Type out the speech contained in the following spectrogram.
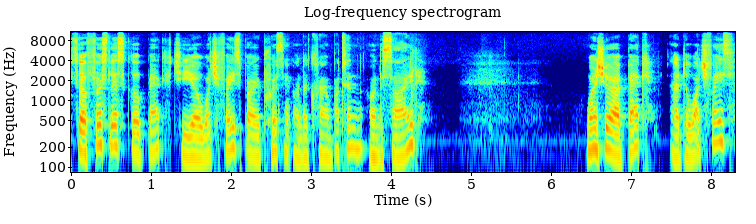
So first, let's go back to your watch face by pressing on the crown button on the side. Once you are back at the watch face,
